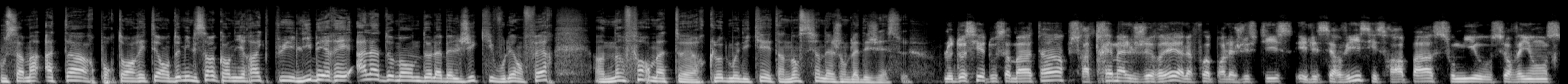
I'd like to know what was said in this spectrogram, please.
Oussama Attar, pourtant arrêté en 2005 en Irak, puis libéré à la demande de la Belgique qui voulait en faire un informateur. Claude Moniquet est un ancien agent de la DGSE. Le dossier d'Oussama Attar sera très mal géré à la fois par la justice et les services. Il ne sera pas soumis aux surveillances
